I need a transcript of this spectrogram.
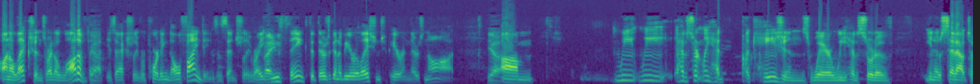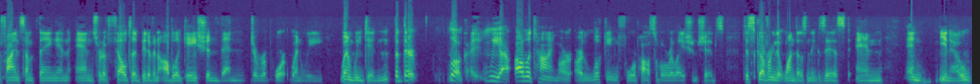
on elections, right? A lot of that yeah. is actually reporting null findings, essentially, right? right? You think that there's going to be a relationship here, and there's not. Yeah. Um, we we have certainly had occasions where we have sort of you know set out to find something and and sort of felt a bit of an obligation then to report when we when we didn't. But there look, we all the time are, are looking for possible relationships, discovering that one doesn't exist, and and you know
